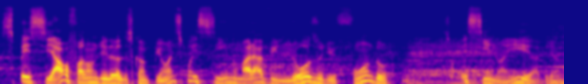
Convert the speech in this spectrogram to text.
especial falando de Liga dos Campeões, com esse hino maravilhoso de fundo. Só esse hino aí, Adriano.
